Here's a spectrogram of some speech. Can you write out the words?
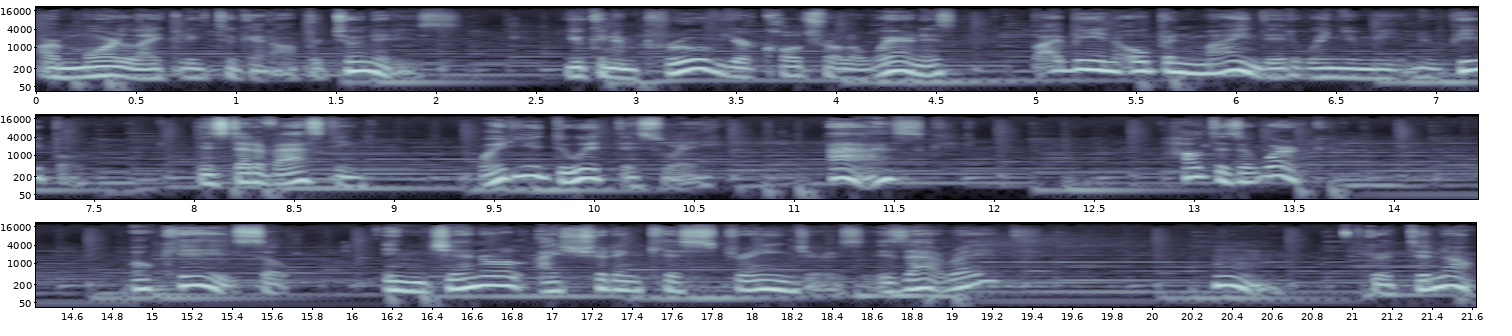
are more likely to get opportunities. You can improve your cultural awareness by being open minded when you meet new people. Instead of asking, Why do you do it this way? ask, How does it work? Okay, so in general, I shouldn't kiss strangers, is that right? Hmm, good to know.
